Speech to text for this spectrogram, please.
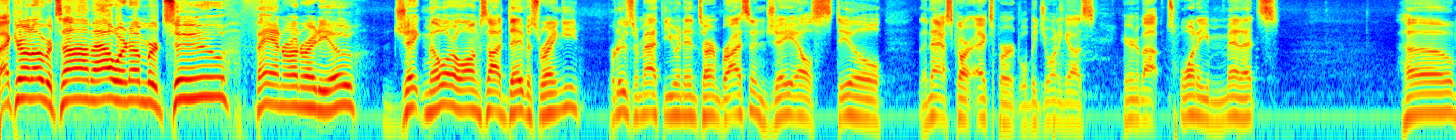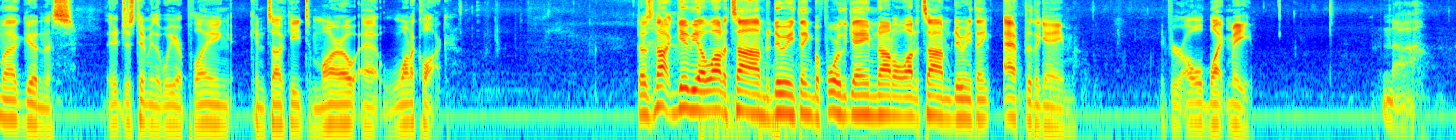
Back here on overtime, hour number two, Fan Run Radio. Jake Miller alongside Davis Rangy, producer Matthew and intern Bryson. JL Steele, the NASCAR expert, will be joining us here in about 20 minutes. Oh my goodness. It just hit me that we are playing Kentucky tomorrow at 1 o'clock. Does not give you a lot of time to do anything before the game, not a lot of time to do anything after the game. If you're old like me. Nah,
